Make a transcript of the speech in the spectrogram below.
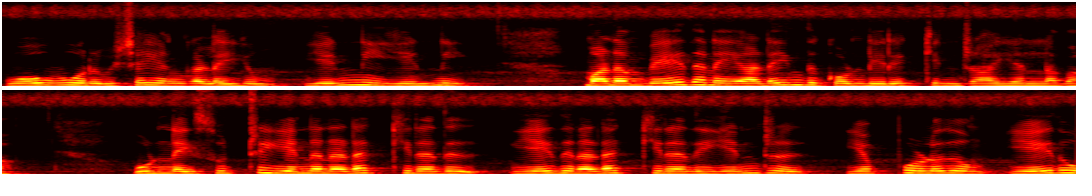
ஒவ்வொரு விஷயங்களையும் எண்ணி எண்ணி மனம் வேதனை அடைந்து கொண்டிருக்கின்றாய் அல்லவா? உன்னை சுற்றி என்ன நடக்கிறது ஏது நடக்கிறது என்று எப்பொழுதும் ஏதோ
